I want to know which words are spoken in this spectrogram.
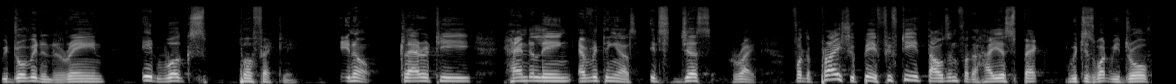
we drove it in the rain, it works perfectly. You know, clarity, handling, everything else, it's just right. For the price you pay, 58,000 for the highest spec, which is what we drove,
